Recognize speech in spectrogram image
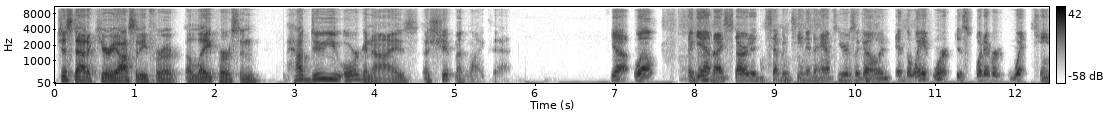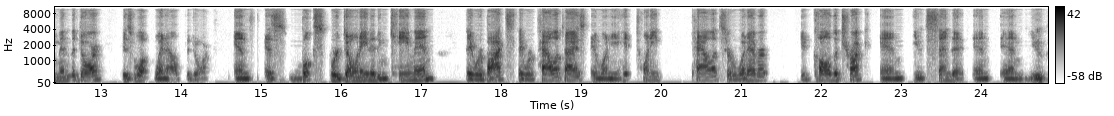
just out of curiosity for a, a layperson how do you organize a shipment like that? Yeah well again i started 17 and a half years ago and, and the way it worked is whatever what came in the door is what went out the door. And as books were donated and came in they were boxed they were palletized and when you hit 20 pallets or whatever, you'd call the truck and you'd send it and, and you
